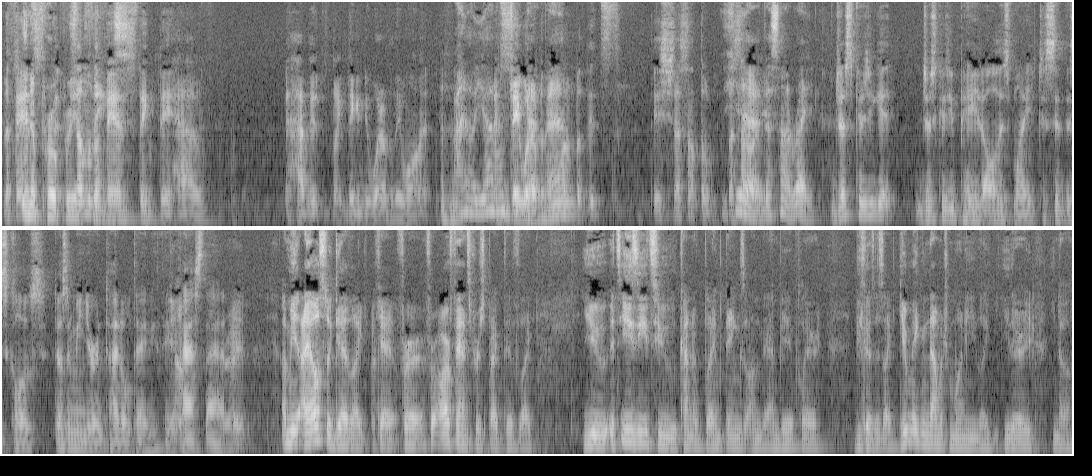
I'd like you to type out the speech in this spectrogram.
The fans, Inappropriate Some of the fans think they have, have it like they can do whatever they want Mhm. I know yeah I don't and say whatever that, they want, but it's, it's that's not the that's yeah not right. that's not right Just because you get, just because you paid all this money to sit this close, doesn't mean you're entitled to anything Yeah, past that. right. I mean, I also get like okay for for our fans' perspective, like you, it's easy to kind of blame things on the NBA player because it's like you're making that much money, like either you know,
